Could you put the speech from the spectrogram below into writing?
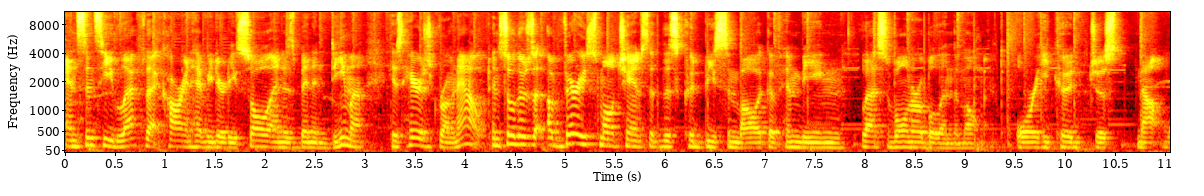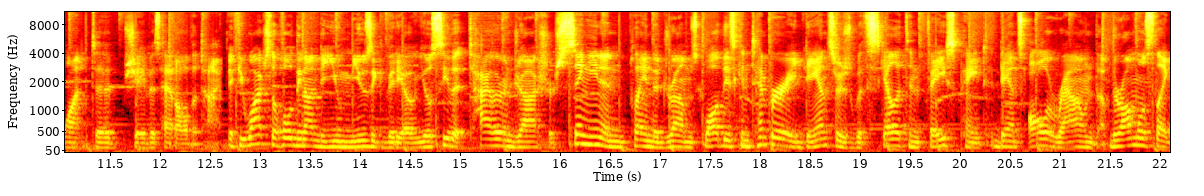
And since he left that car in Heavy Dirty Soul and has been in Dema, his hair's grown out. And so there's a very small chance that this could be symbolic of him being less vulnerable in the moment. Or he could just not want to shave his head all the time. If you watch the Holding On To You music video, you'll see that Tyler and Josh are singing and playing the drums while these contemporary dancers with skeleton face paint dance all around them. They're almost like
